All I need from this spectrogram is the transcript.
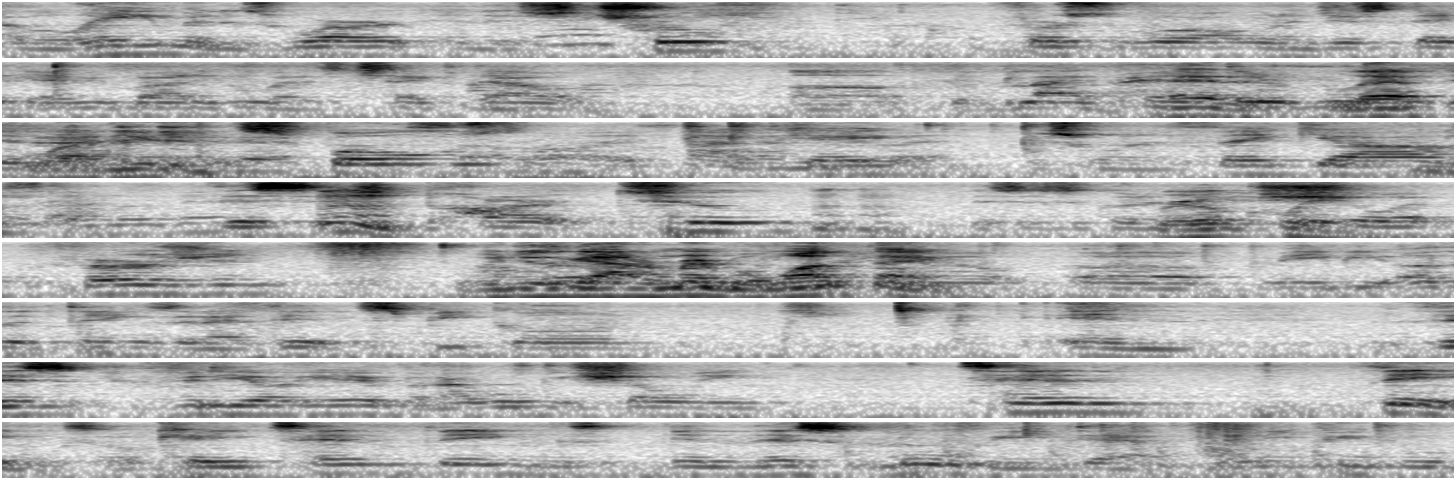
Elohim, and His Word and His truth. First of all, I want to just thank everybody who has checked out uh, the Black Panther it movie left that where I I had needed exposed. It's Okay, just want to thank y'all. You need to move it. This is Mm. part two. Mm-mm. This is going to Real be a quick. short version. We just gotta remember one thing. Uh, maybe other things that I didn't speak on in this video here, but I will be showing 10 things, okay? 10 things in this movie that many people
